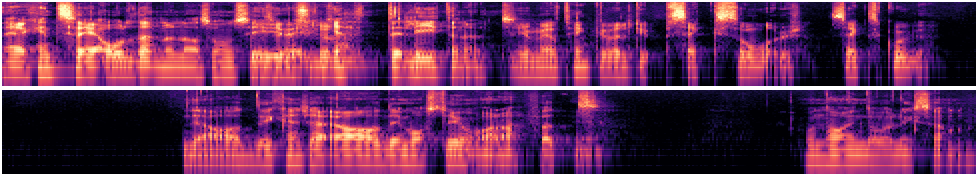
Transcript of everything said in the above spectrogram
Nej, jag kan inte säga åldern, men alltså hon ser Alltså, ju jag skulle- jätteliten ut. Ja, men jag tänker väl typ sex år, sex, sju. Ja, det kanske, ja, det måste ju vara för att hon har ändå liksom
